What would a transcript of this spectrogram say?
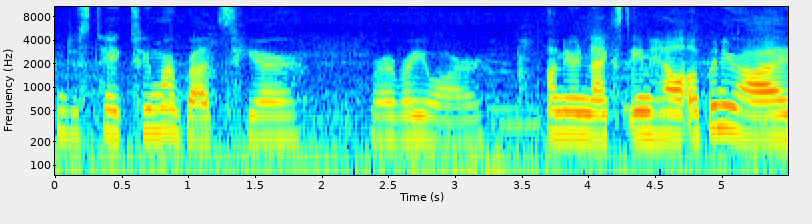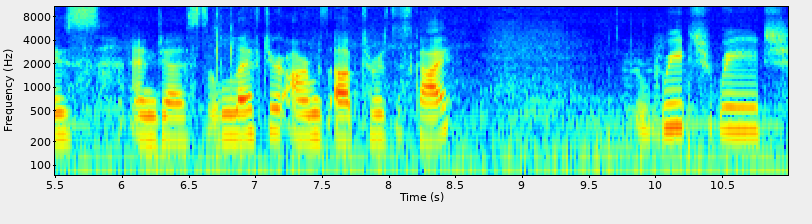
And just take two more breaths here, wherever you are. On your next inhale, open your eyes and just lift your arms up towards the sky. Reach, reach.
